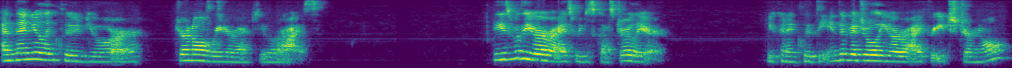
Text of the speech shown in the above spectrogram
And then you'll include your journal redirect URIs. These were the URIs we discussed earlier. You can include the individual URI for each journal,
